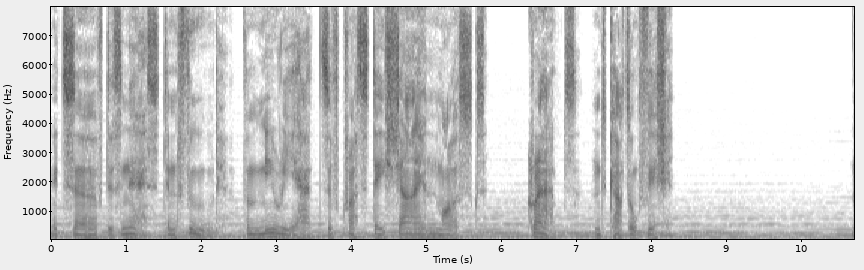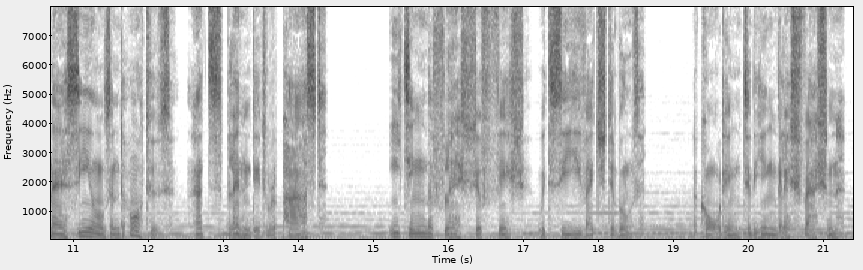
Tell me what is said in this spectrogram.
It served as nest and food for myriads of crustacean mollusks, crabs, and cuttlefish. There seals and otters had splendid repast, eating the flesh of fish with sea vegetables, according to the English fashion.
